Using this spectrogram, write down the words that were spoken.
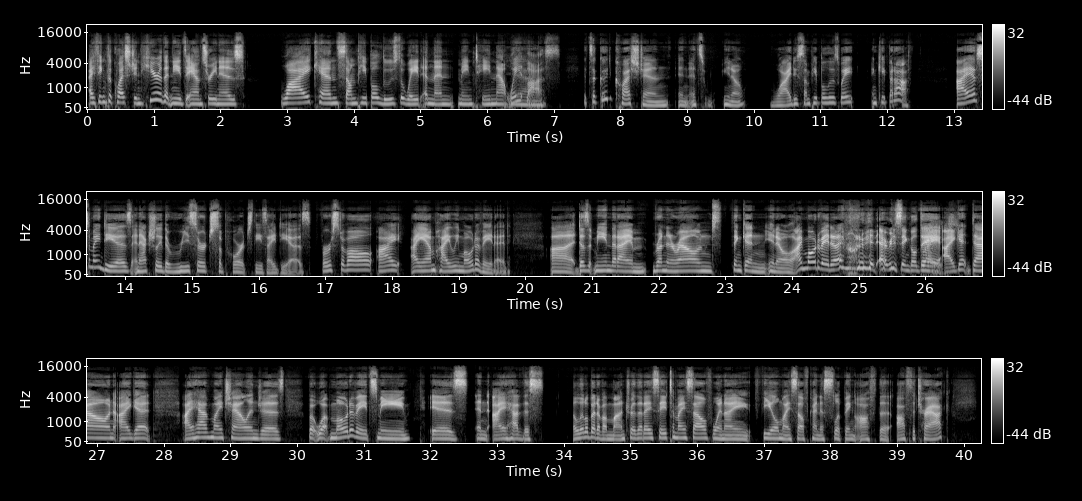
I think the question here that needs answering is why can some people lose the weight and then maintain that weight Yeah. loss? It's a good question. And it's, you know, why do some people lose weight and keep it off? I have some ideas, and actually, the research supports these ideas. First of all, I, I am highly motivated. Uh, it doesn't mean that I'm running around thinking, you know, I'm motivated. I'm motivated every single day. Right. I get down. I get, I have my challenges. But what motivates me is, and I have this a little bit of a mantra that I say to myself when I feel myself kind of slipping off the off the track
